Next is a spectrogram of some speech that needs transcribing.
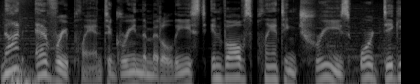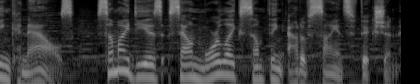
Not every plan to green the Middle East involves planting trees or digging canals. Some ideas sound more like something out of science fiction.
